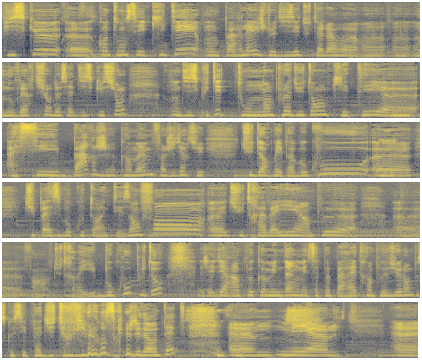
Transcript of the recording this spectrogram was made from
puisque euh, quand on s'est quitté, on parlait, je le disais tout à l'heure euh, en, ouverture de cette discussion, on discutait de ton emploi du temps qui était euh, mm. assez barge quand même. Enfin, je veux dire, tu, tu dormais pas beaucoup, mm. tu passes beaucoup de temps avec tes enfants, tu travaillais un peu, enfin, tu travaillais beaucoup plutôt. J'allais dire un peu comme une dingue, mais ça peut paraître un peu violent parce que c'est pas du tout violent ce que j'ai dans la tête. Euh, mais euh, euh,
